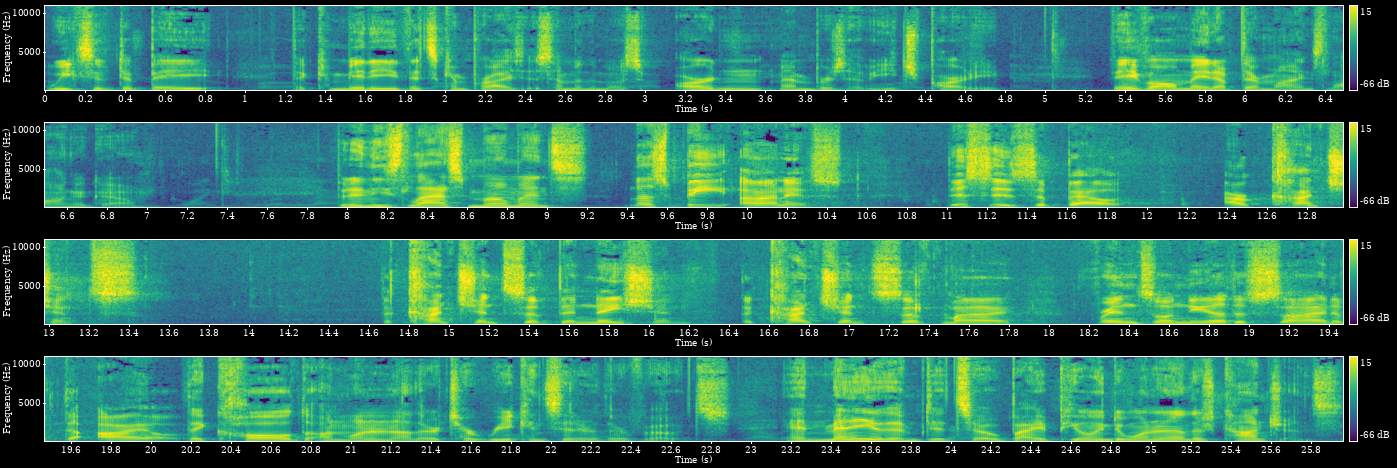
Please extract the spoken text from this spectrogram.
weeks of debate, the committee that's comprised of some of the most ardent members of each party, they've all made up their minds long ago. But in these last moments, let's be honest. This is about our conscience, the conscience of the nation, the conscience of my friends on the other side of the aisle. They called on one another to reconsider their votes, and many of them did so by appealing to one another's conscience.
